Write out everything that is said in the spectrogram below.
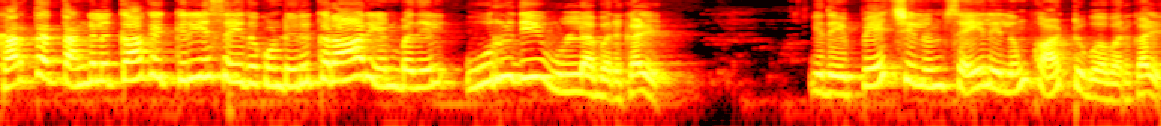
கர்த்தர் தங்களுக்காக கிரிய செய்து கொண்டு இருக்கிறார் என்பதில் உறுதி உள்ளவர்கள் இதை பேச்சிலும் செயலிலும் காட்டுபவர்கள்.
